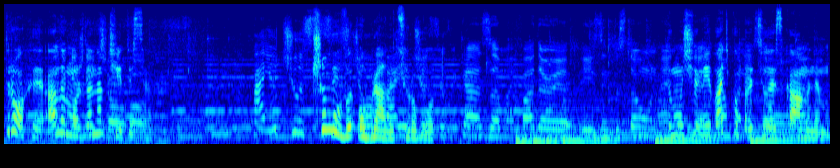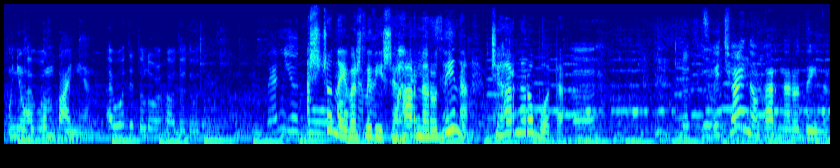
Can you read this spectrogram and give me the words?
Трохи, але можна навчитися. Чому ви обрали цю роботу? Тому що мій батько працює з каменем, у нього компанія. А що найважливіше гарна родина чи гарна робота? Звичайно, гарна родина.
